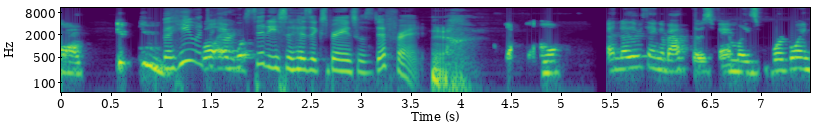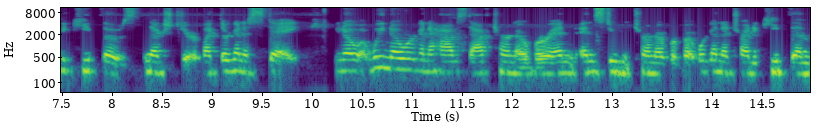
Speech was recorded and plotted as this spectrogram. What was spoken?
But he went Well, to and Garden City, so his experience was different. Yeah. another thing about those families, we're going to keep those next year. Like they're going to stay. You know, we know we're going to have staff turnover and, and student turnover, but we're going to try to keep them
